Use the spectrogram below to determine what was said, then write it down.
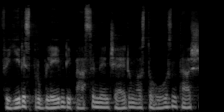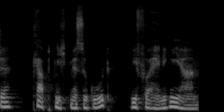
Für jedes Problem die passende Entscheidung aus der Hosentasche klappt nicht mehr so gut wie vor einigen Jahren.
